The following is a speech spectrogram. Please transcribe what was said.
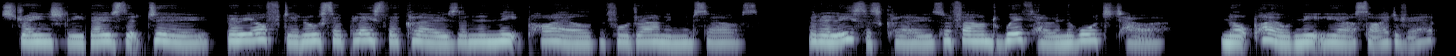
Strangely, those that do very often also place their clothes in a neat pile before drowning themselves. But Elisa's clothes were found with her in the water tower, not piled neatly outside of it.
